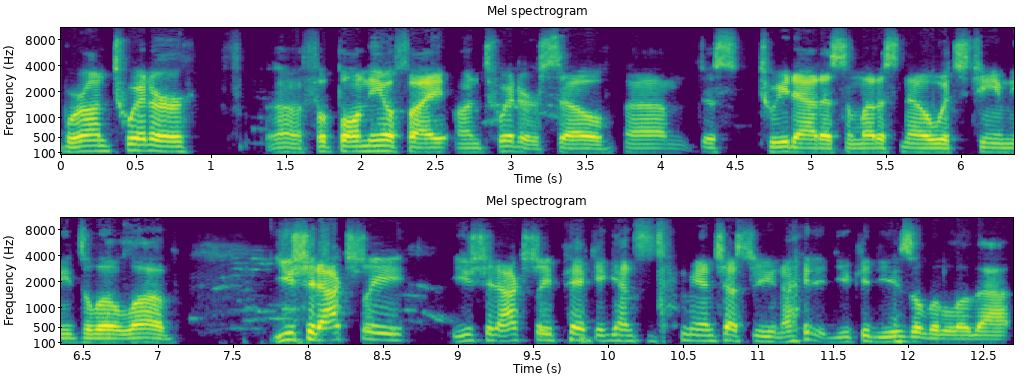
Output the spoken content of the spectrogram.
We're on Twitter, uh, Football Neophyte on Twitter. So um, just tweet at us and let us know which team needs a little love. You should actually, you should actually pick against Manchester United. You could use a little of that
